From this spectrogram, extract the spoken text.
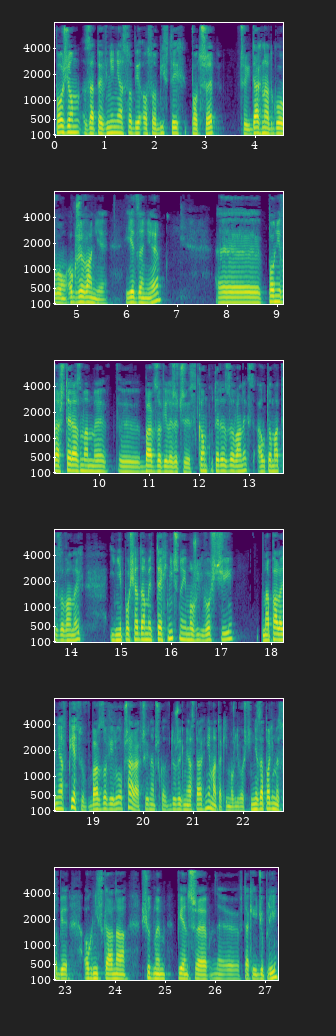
poziom zapewnienia sobie osobistych potrzeb, czyli dach nad głową, ogrzewanie, jedzenie, ponieważ teraz mamy bardzo wiele rzeczy skomputeryzowanych, zautomatyzowanych i nie posiadamy technicznej możliwości napalenia w piecu w bardzo wielu obszarach, czyli na przykład w dużych miastach nie ma takiej możliwości. Nie zapalimy sobie ogniska na siódmym piętrze e, w takiej dziupli,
